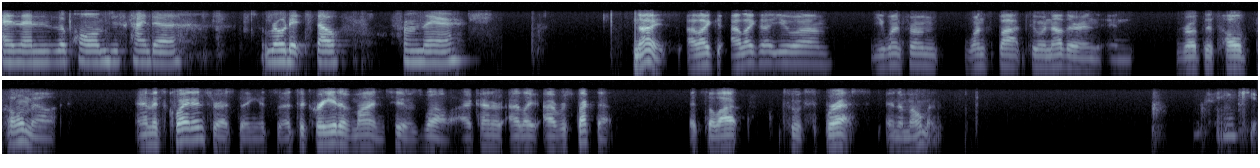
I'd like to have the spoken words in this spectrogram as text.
and then the poem just kind of wrote itself from there. Nice. I like I like that you um you went from one spot to another and and wrote this whole poem out. And it's quite interesting. It's it's a creative mind too as well. I kind of I like I respect that. It's a lot to express in a moment. Thank you.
